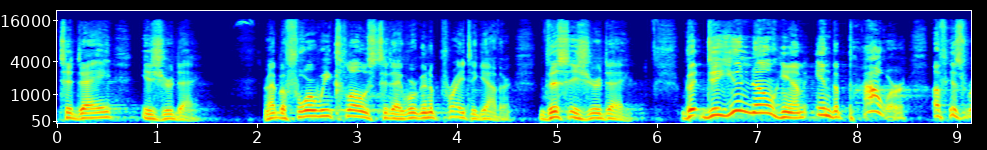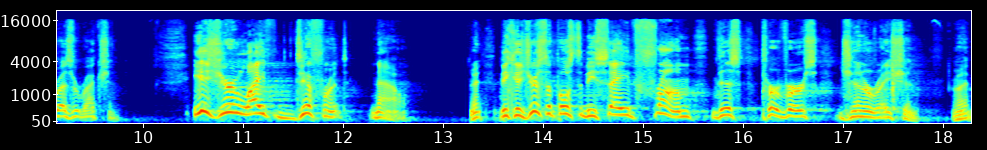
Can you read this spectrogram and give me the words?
today is your day. Right? Before we close today, we're going to pray together. This is your day. But do you know him in the power of his resurrection? Is your life different now? Right? Because you're supposed to be saved from this perverse generation, right?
